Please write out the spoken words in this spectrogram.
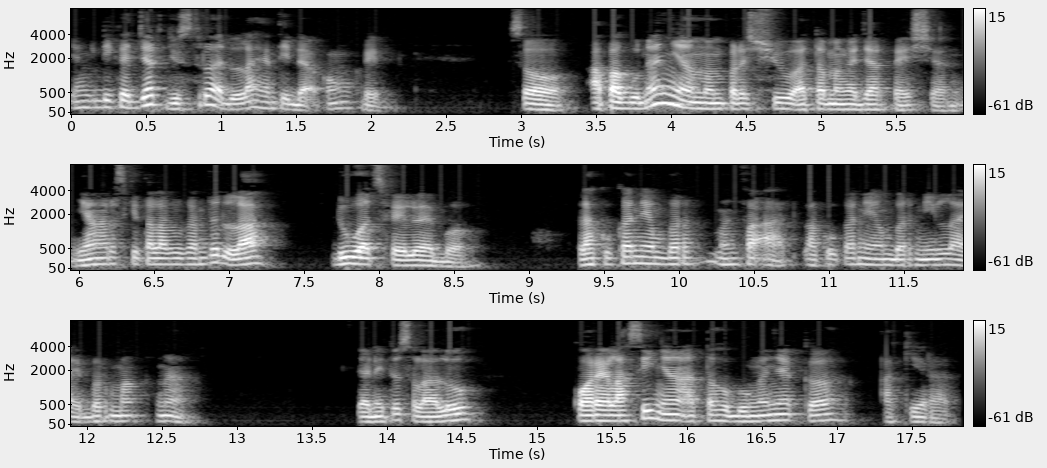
Yang dikejar justru adalah yang tidak konkret. So, apa gunanya mempersu atau mengejar passion? Yang harus kita lakukan itu adalah do what's valuable. Lakukan yang bermanfaat, lakukan yang bernilai, bermakna dan itu selalu korelasinya atau hubungannya ke akhirat.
